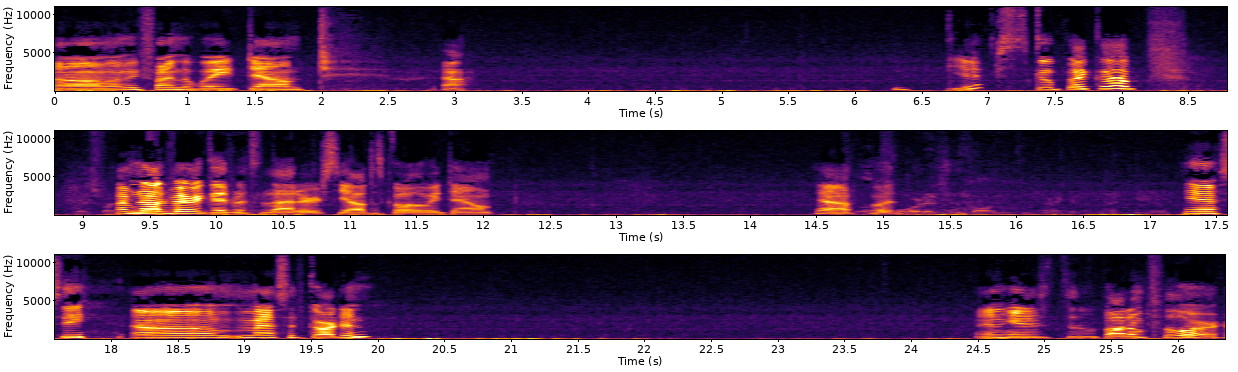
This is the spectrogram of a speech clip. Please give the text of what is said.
Um, let me find the way down to... Ah. Oops, go back up. I'm not very good with ladders. Yeah, I'll just go all the way down. Yeah, but yeah, see, um, massive garden, and here's the bottom floor.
